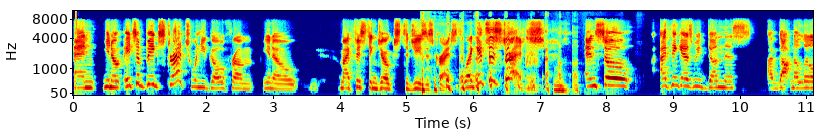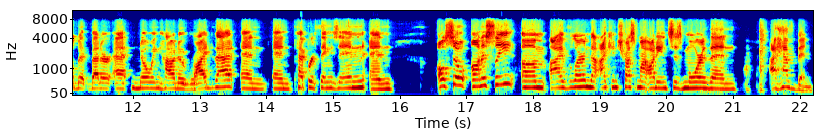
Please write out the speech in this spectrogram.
And you know it's a big stretch when you go from you know my fisting jokes to jesus christ. Like it's a stretch. And so i think as we've done this i've gotten a little bit better at knowing how to ride that and and pepper things in and also, honestly, um, I've learned that I can trust my audiences more than I have been.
